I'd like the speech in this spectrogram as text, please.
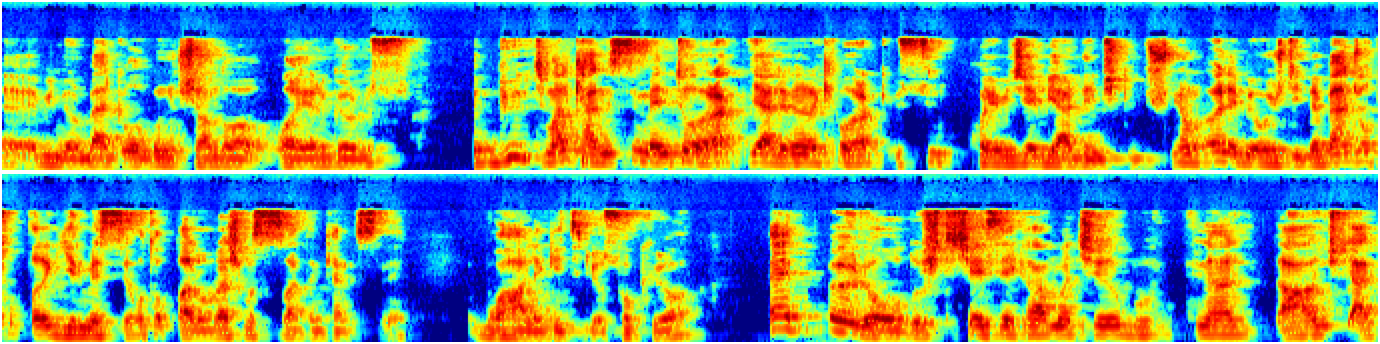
Ee, bilmiyorum belki olgun uçağında o, o ayarı görürüz. Büyük ihtimal kendisi mental olarak diğerlerine rakip olarak üstün koyabileceği bir yerdeymiş gibi düşünüyor ama öyle bir oyuncu değil. Ve bence o toplara girmesi, o toplarla uğraşması zaten kendisini bu hale getiriyor, sokuyor. Hep öyle oldu. İşte CSK maçı, bu final daha önce yani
